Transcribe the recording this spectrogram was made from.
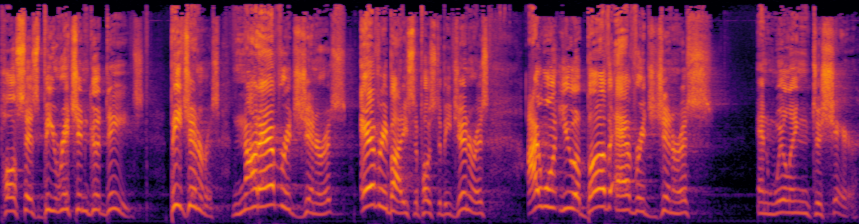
Paul says, Be rich in good deeds. Be generous, not average generous, Everybody's supposed to be generous. I want you above average generous and willing to share.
